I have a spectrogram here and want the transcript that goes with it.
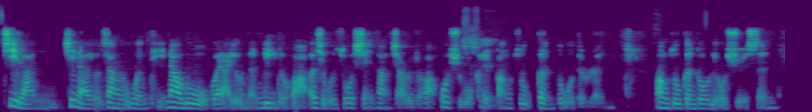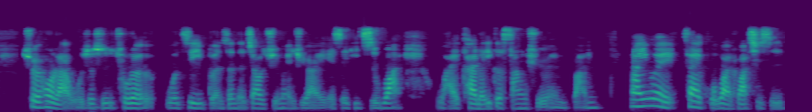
既然既然有这样的问题，那如果我回来有能力的话，而且我做线上教育的话，或许我可以帮助更多的人，帮助更多留学生。所以后来我就是除了我自己本身的教 GMAT、SAT 之外，我还开了一个商学院班。那因为在国外的话，其实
